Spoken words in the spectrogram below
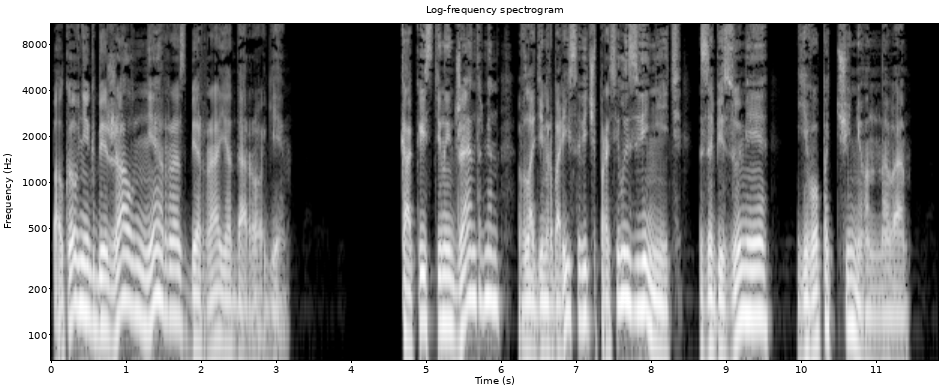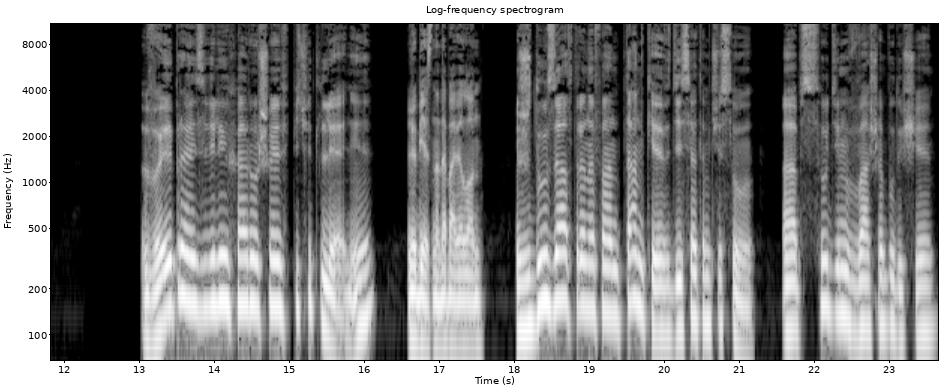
Полковник бежал, не разбирая дороги. Как истинный джентльмен, Владимир Борисович просил извинить за безумие его подчиненного. «Вы произвели хорошее впечатление», — любезно добавил он. «Жду завтра на фонтанке в десятом часу. Обсудим ваше будущее».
